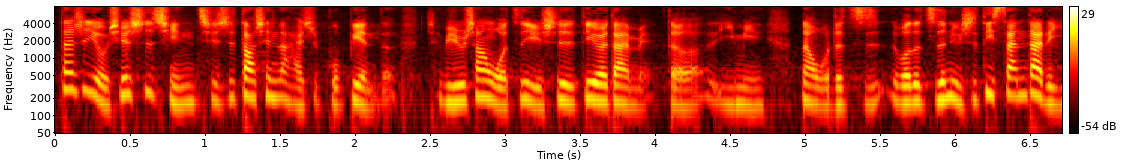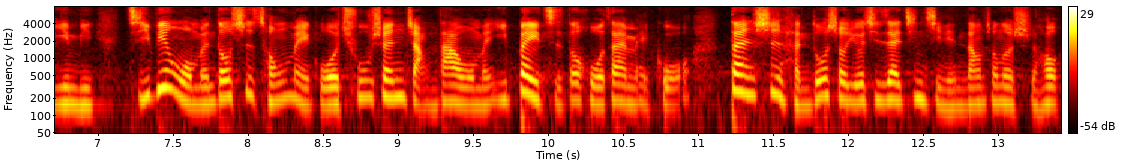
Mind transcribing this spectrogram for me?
但是有些事情其实到现在还是不变的。就比如像我自己是第二代美的移民，那我的子我的子女是第三代的移民。即便我们都是从美国出生长大，我们一辈子都活在美国，但是很多时候，尤其在近几年当中的时候，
